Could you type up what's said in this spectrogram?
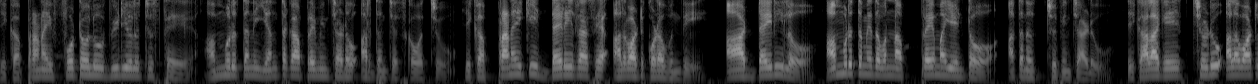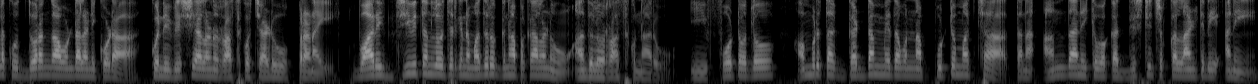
ఇక ప్రణయ్ ఫోటోలు వీడియోలు చూస్తే అమృతని ఎంతగా ప్రేమించాడో అర్థం చేసుకోవచ్చు. ఇక ప్రణయ్కి డైరీ రాసే అలవాటు కూడా ఉంది. ఆ డైరీలో అమృత మీద ఉన్న ప్రేమ ఏంటో అతను చూపించాడు. ఇక అలాగే చెడు అలవాట్లకు దూరంగా ఉండాలని కూడా కొన్ని విషయాలను రాసుకొచ్చాడు ప్రణయ్. వారి జీవితంలో జరిగిన మధుర జ్ఞాపకాలను అందులో రాసుకున్నారు. ఈ ఫోటోలో అమృత గడ్డం మీద ఉన్న పుట్టుమచ్చ తన అందానికి ఒక దిష్టి చుక్క లాంటిది అని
